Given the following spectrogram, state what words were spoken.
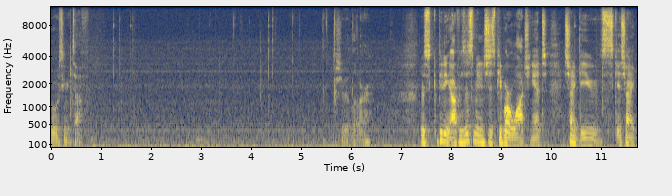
Ooh, it's gonna be tough. Should be lower. There's competing offers. This means just people are watching it. It's trying to get you. It's trying to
